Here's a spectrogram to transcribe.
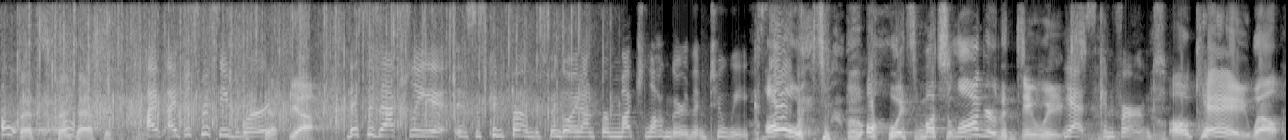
Oh, That's oh. fantastic. I, I just received word. Yeah. yeah. This is actually this is confirmed. It's been going on for much longer than two weeks. Oh, it's oh, it's much longer than two weeks. Yes, confirmed. Okay. Well,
